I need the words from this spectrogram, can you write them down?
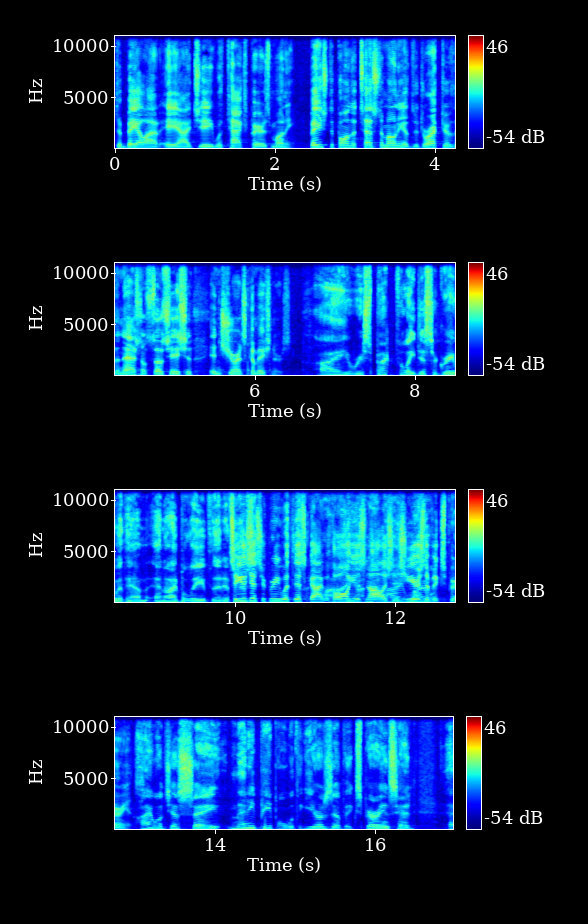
to bail out AIG with taxpayers' money, based upon the testimony of the director of the National Association of Insurance Commissioners? I respectfully disagree with him, and I believe that if So you disagree with this guy with all I- his I- knowledge and I- his years of experience? I will just say, many people with years of experience had uh,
